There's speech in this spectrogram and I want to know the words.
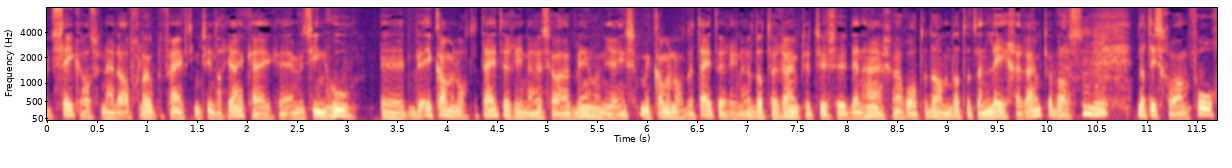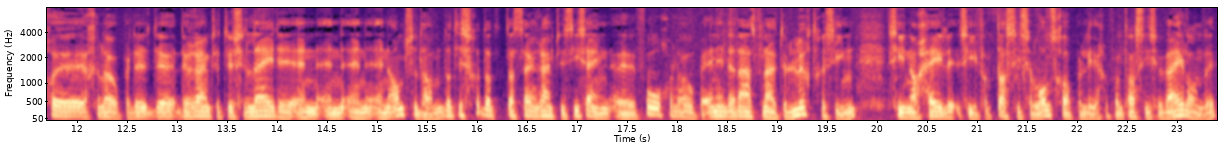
zeker als we naar de afgelopen 15, 20 jaar kijken... en we zien hoe uh, ik kan me nog de tijd herinneren, zo oud ben ik nog niet eens... maar ik kan me nog de tijd herinneren dat de ruimte tussen Den Haag en Rotterdam... dat het een lege ruimte was. Mm -hmm. Dat is gewoon volgelopen. De, de, de ruimte tussen Leiden en, en, en, en Amsterdam, dat, is, dat, dat zijn ruimtes die zijn uh, volgelopen. En inderdaad, vanuit de lucht gezien zie je nog hele, zie je fantastische landschappen liggen... fantastische weilanden.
